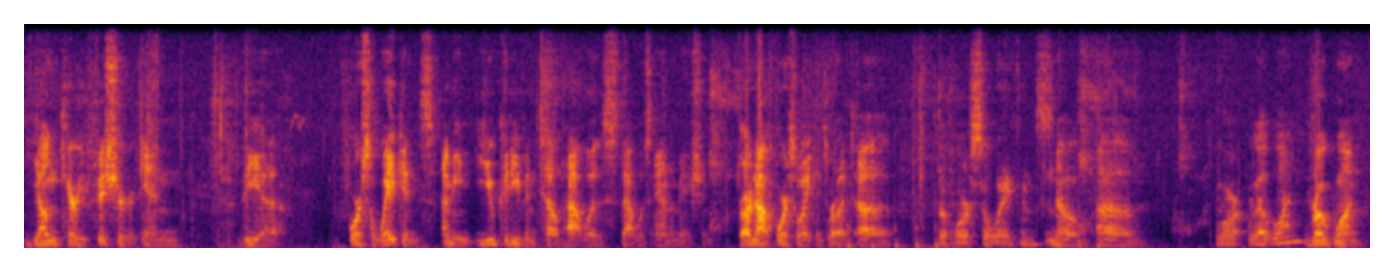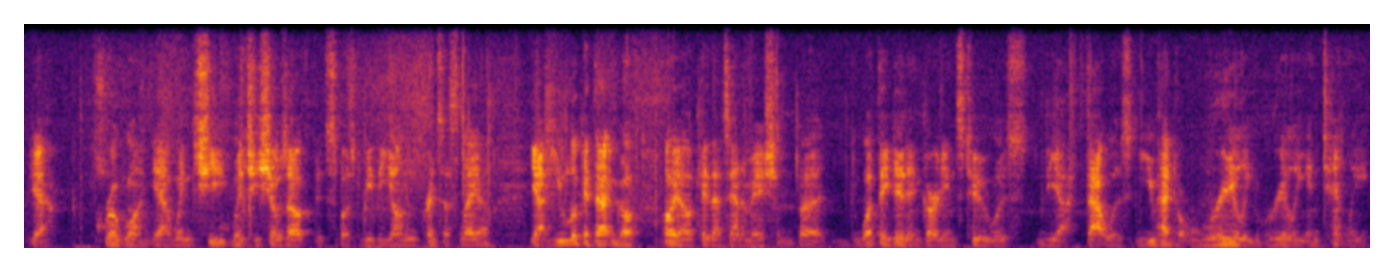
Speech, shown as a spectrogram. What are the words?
young Carrie Fisher in the uh, Force Awakens, I mean, you could even tell that was that was animation, or Right. not Force Awakens, but uh, The Horse Awakens. no, uh, Rogue One. Rogue One. Yeah, Rogue One. Yeah, when she when she shows up, it's supposed to be the young Princess Leia. Yeah, you look at that and go, oh yeah, okay, that's animation. But what they did in Guardians Two was, yeah, that was you had to really, really intently,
